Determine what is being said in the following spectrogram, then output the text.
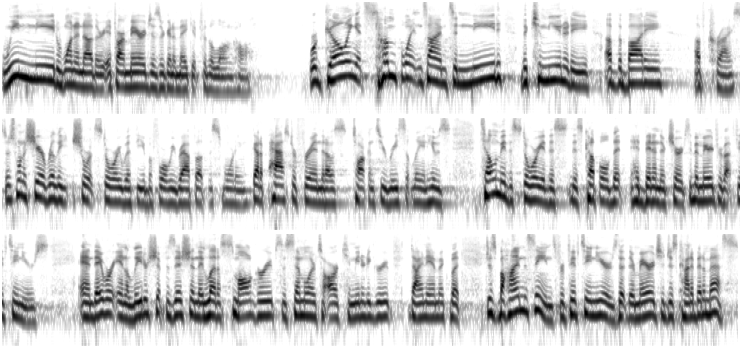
We need one another if our marriages are going to make it for the long haul. We're going at some point in time to need the community of the body of Christ. I just want to share a really short story with you before we wrap up this morning. I've got a pastor friend that I was talking to recently, and he was telling me the story of this, this couple that had been in their church. They've been married for about 15 years, and they were in a leadership position. They led a small group, so similar to our community group dynamic, but just behind the scenes for 15 years, that their marriage had just kind of been a mess.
